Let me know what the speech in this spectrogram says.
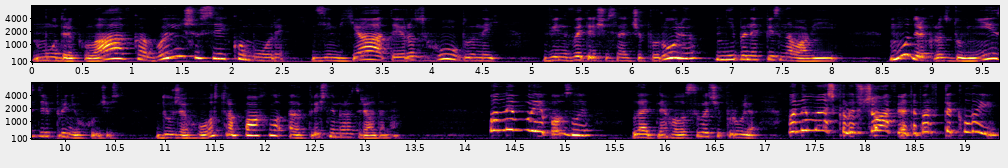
Мудрик лавка вийшов з цієї комори, зім'ятий, розгублений. Він витріщився на чепурулю, ніби не впізнавав її. Мудрик роздув ніздрі, принюхуючись. Дуже гостро пахло електричними розрядами. Вони виповзли, ледь не голосила чепуруля. Вони мешкали в шафі, а тепер втекли.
